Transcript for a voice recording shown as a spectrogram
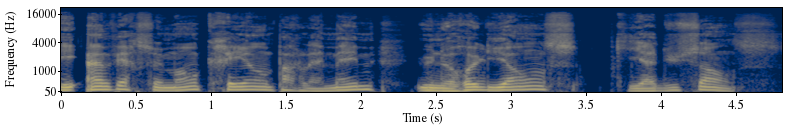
et inversement créant par la même une reliance qui a du sens.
